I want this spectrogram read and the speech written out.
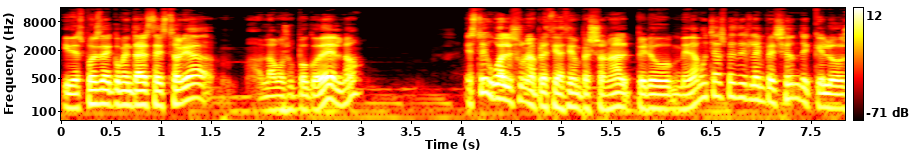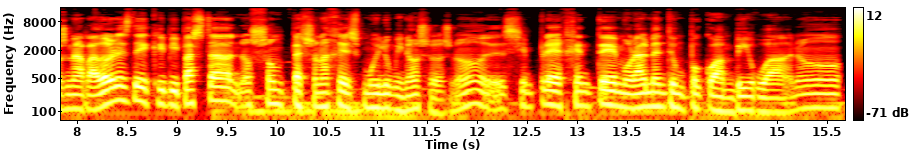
Y después de comentar esta historia, hablamos un poco de él, ¿no? Esto igual es una apreciación personal, pero me da muchas veces la impresión de que los narradores de Creepypasta no son personajes muy luminosos, ¿no? Es siempre gente moralmente un poco ambigua, ¿no?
